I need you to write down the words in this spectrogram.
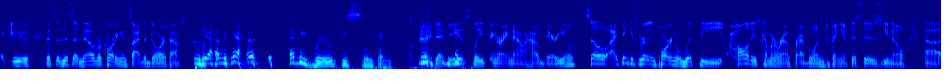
Like he, this is this is a no recording inside the doors house. yeah, yeah. That'd be rude. He's sleeping. yeah, he is sleeping right now. How dare you? So I think it's really important with the holidays coming around for everyone, depending if this is, you know, uh,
